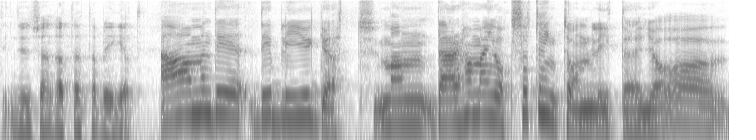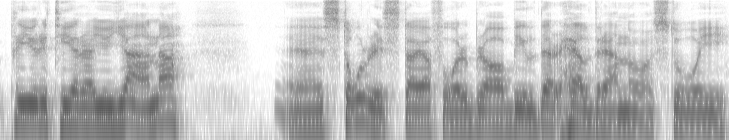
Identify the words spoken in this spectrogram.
Du kände att detta blir gött? Ja, men det, det blir ju gött. Man, där har man ju också tänkt om lite. Jag prioriterar ju gärna eh, stories där jag får bra bilder hellre än att stå i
